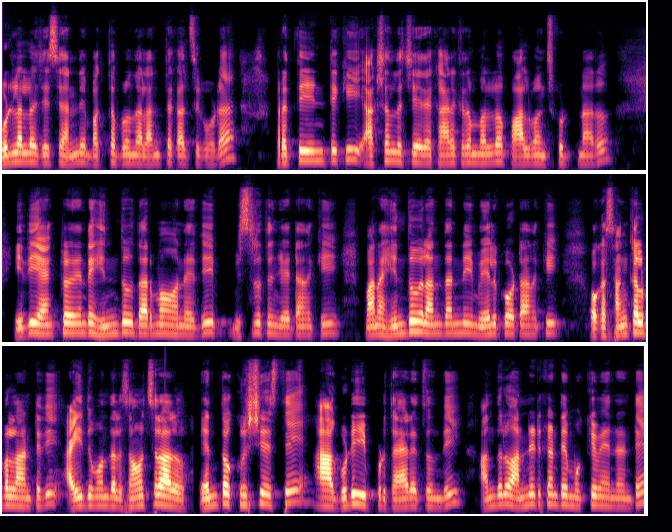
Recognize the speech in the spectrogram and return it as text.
గుళ్ళల్లో చేసే అన్ని భక్త బృందాలు అంతా కలిసి కూడా ప్రతి ఇంటికి అక్షంతలు చేరే కార్యక్రమంలో పాల్పంచుకుంటున్నారు. ఇది యాక్చువల్ అంటే హిందూ ధర్మం అనేది విస్తృతం చేయడానికి మన హిందువులందరినీ మేలుకోవటానికి ఒక సంకల్పం లాంటిది. ఐదు వందల సంవత్సరాలు ఎంతో కృషి చేస్తే ఆ గుడి ఇప్పుడు తయారవుతుంది. అందులో అన్నిటికంటే ముఖ్యం ఏంటంటే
